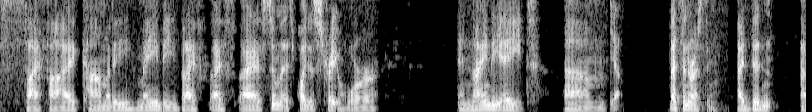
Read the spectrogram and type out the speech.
sci-fi comedy, maybe, but I, I, I assume that it's probably just straight horror. And 98. Um, Yeah. That's interesting. I didn't. I.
